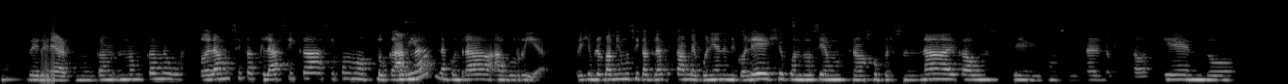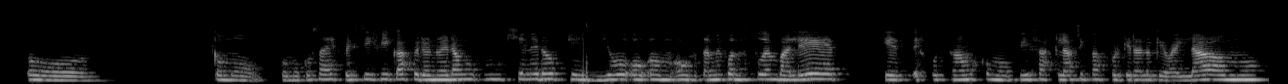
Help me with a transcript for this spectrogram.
de. Nunca, nunca me gustó la música clásica, así como tocarla, la encontraba aburrida. Por ejemplo, para mí música clásica me ponían en el colegio cuando hacíamos trabajo personal, cada uno se tenía que concentrar en lo que estaba haciendo, o como, como cosas específicas, pero no era un, género que yo, o, también cuando estuve en ballet, que escuchábamos como piezas clásicas porque era lo que bailábamos,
